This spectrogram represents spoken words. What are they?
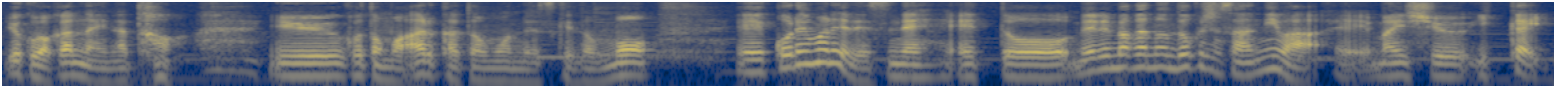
よくわかんないなと いうこともあるかと思うんですけども、えー、これまでですね、えっと、メルマガの読者さんには、えー、毎週1回、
